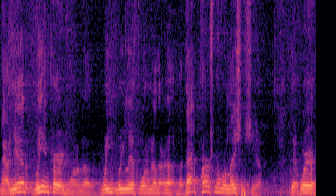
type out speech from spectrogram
Now, yet we encourage one another, we, we lift one another up, but that personal relationship, that where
